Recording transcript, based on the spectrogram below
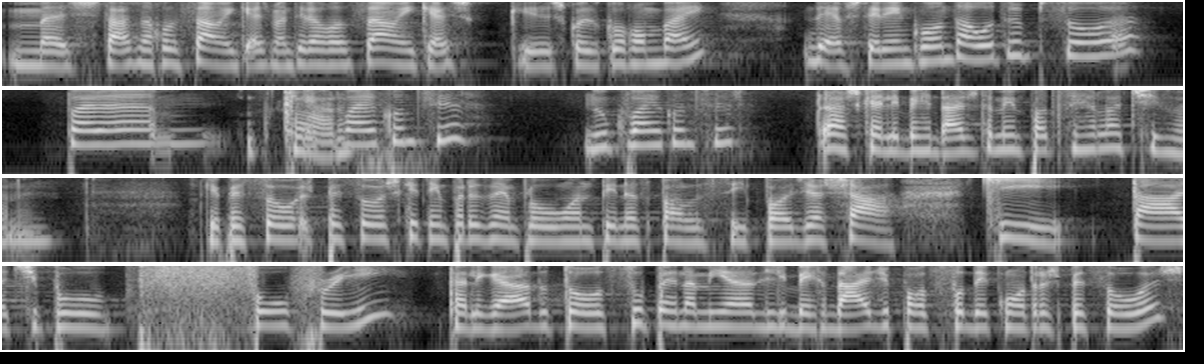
mas se estás na relação e queres manter a relação e queres que as coisas corram bem, deves ter em conta a outra pessoa para hum, o que é Claro. vai acontecer. No que vai acontecer. Eu acho que a liberdade também pode ser relativa, né? Porque pessoas, pessoas que têm, por exemplo, o One Penis Policy pode achar que tá, tipo, full free, tá ligado? Tô super na minha liberdade, posso foder com outras pessoas.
